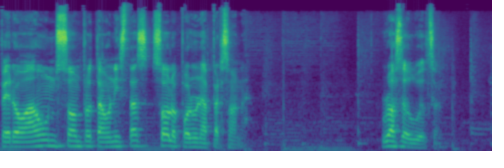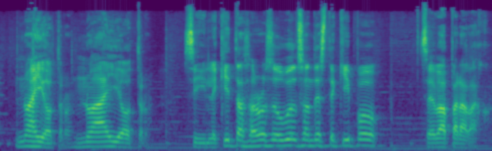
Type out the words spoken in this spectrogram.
pero aún son protagonistas solo por una persona. Russell Wilson. No hay otro, no hay otro. Si le quitas a Russell Wilson de este equipo, se va para abajo.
